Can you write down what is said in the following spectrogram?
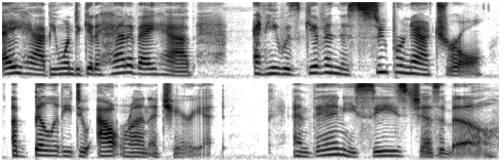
Ahab. He wanted to get ahead of Ahab. And he was given this supernatural ability to outrun a chariot. And then he sees Jezebel.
